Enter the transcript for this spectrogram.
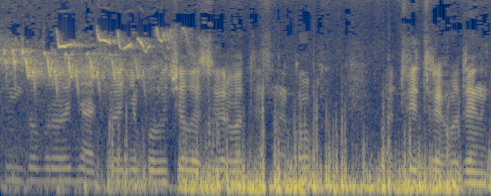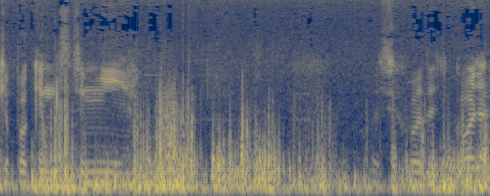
Всім доброго дня. Сьогодні вийшло вирватися на коп на 2-3 годинки, поки не стемніє. Ось ходить Коля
